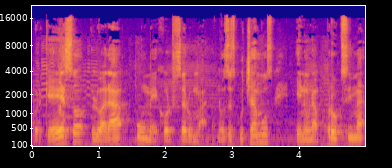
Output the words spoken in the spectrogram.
porque eso lo hará un mejor ser humano. Nos escuchamos en una próxima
